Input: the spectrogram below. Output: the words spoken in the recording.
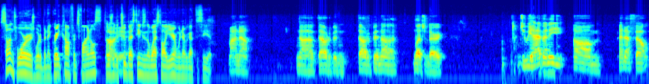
Suns Warriors would have been a great conference finals. Those Oh, are the two best teams in the West all year, and we never got to see it. I know. No, that would have been that would have been uh, legendary. Do we have any um, NFL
